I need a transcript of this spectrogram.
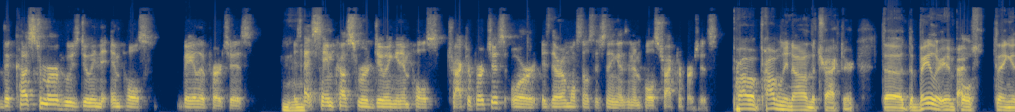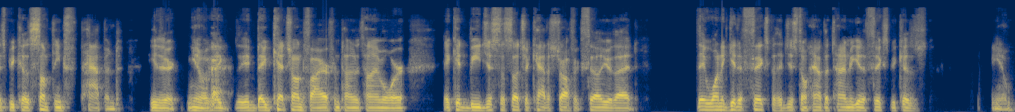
the customer who's doing the impulse baler purchase mm-hmm. is that same customer doing an impulse tractor purchase, or is there almost no such thing as an impulse tractor purchase? Probably, probably not on the tractor. the The baler impulse okay. thing is because something happened. Either you know okay. they they catch on fire from time to time, or it could be just a, such a catastrophic failure that they want to get it fixed, but they just don't have the time to get it fixed because you know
